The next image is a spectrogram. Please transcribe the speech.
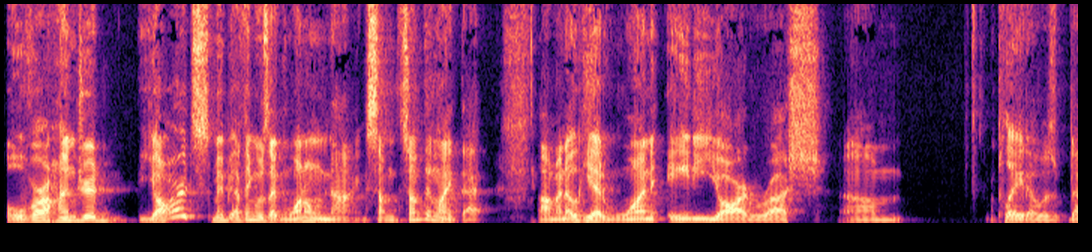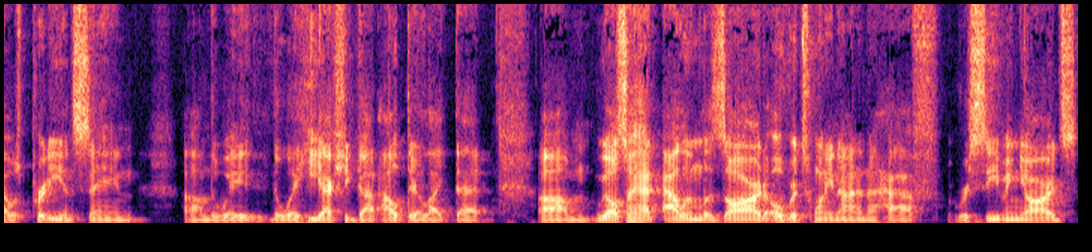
over 100 yards maybe i think it was like 109 something something like that um, i know he had one 80 yard rush um, play that was that was pretty insane um, the way the way he actually got out there like that um, we also had Allen Lazard over 29 and a half receiving yards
